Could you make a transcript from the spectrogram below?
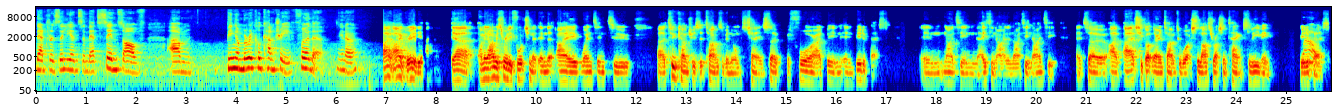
that resilience and that sense of um, being a miracle country further, you know. I, I agree. Yeah. I mean, I was really fortunate in that I went into uh, two countries at times of enormous change. So before I'd been in Budapest in 1989 and 1990. And so I, I, actually got there in time to watch the last Russian tanks leaving Budapest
